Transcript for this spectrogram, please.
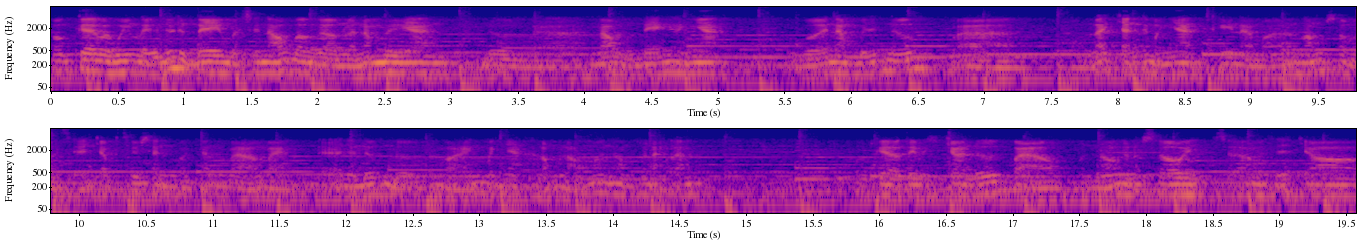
Ok và nguyên liệu nước đường đen mình sẽ nấu bao gồm là 50g đường và rau đường đen các bạn nha, với 50 lít nước và một lá chanh các bạn nha. Khi nào mà nó nóng xong mình sẽ cho xíu xanh và chanh vào các bạn để cho nước đường nó loãng các bạn nha, lỏng lỏng nó không có nặng lắm. Ok, đầu tiên mình sẽ cho nước vào, mình nấu cho nó sôi, sau đó mình sẽ cho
